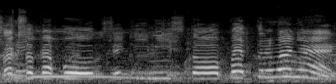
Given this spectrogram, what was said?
Saxokapu třetí místo Petr Vaněk.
